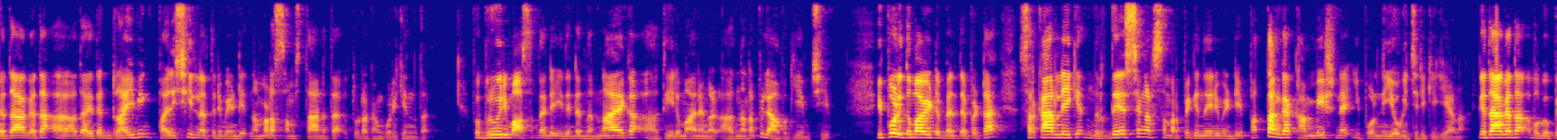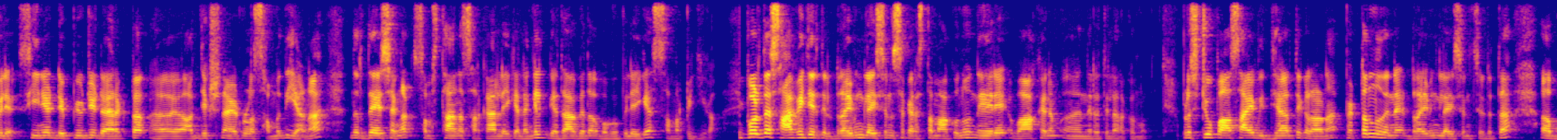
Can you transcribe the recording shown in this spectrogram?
ഗതാഗത അതായത് ഡ്രൈവിംഗ് പരിശീലനത്തിന് വേണ്ടി നമ്മുടെ സംസ്ഥാനത്ത് തുടക്കം കുറിക്കുന്നത്. ഫെബ്രുവരി മാസം തന്നെ ഇതിന്റെ നിർണായക തീരുമാനങ്ങൾ നടപ്പിലാവുകയും ചെയ്യും. ഇപ്പോൾ ഇതുമായിട്ട് ബന്ധപ്പെട്ട് സർക്കാരിലേക്ക് നിർദ്ദേശങ്ങൾ സമർപ്പിക്കുന്നതിന് വേണ്ടി പത്തംഗ കമ്മീഷനെ ഇപ്പോൾ നിയോഗിച്ചിരിക്കുകയാണ്. ഗതാഗത വകുപ്പിലെ സീനിയർ ഡെപ്യൂട്ടി ഡയറക്ടർ അധ്യക്ഷനായിട്ടുള്ള സമിതിയാണ് നിർദ്ദേശങ്ങൾ സംസ്ഥാന സർക്കാരിലേക്ക് അല്ലെങ്കിൽ ഗതാഗത വകുപ്പിലേക്ക് സമർപ്പിക്കുക. ഇപ്പോഴത്തെ സാഹചര്യത്തിൽ ഡ്രൈവിംഗ് ലൈസൻസ് കരസ്ഥമാക്കുന്നു നേരെ വാഹനം നിരത്തിലിറക്കുന്നു. പ്ലസ് ടു പാസ്സായ വിദ്യാർത്ഥികളാണ് പെട്ടെന്ന് തന്നെ ഡ്രൈവിംഗ് ലൈസൻസ് എടുത്ത്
